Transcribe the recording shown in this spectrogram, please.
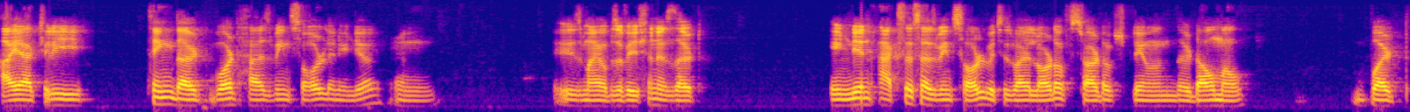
I actually think that what has been solved in India, and is my observation, is that Indian access has been solved, which is why a lot of startups play on the DAU MAU, but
